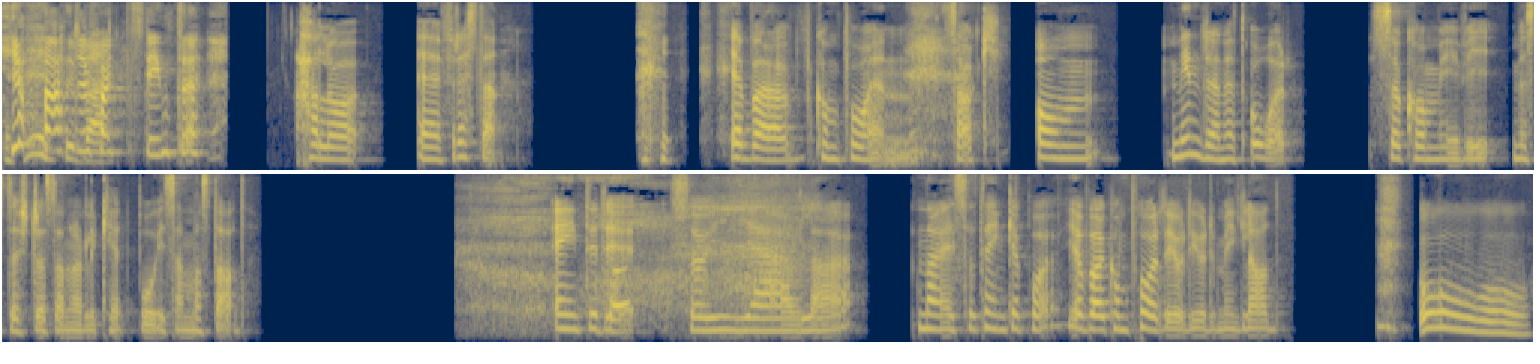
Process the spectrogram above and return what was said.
jag hörde bara, faktiskt inte. Hallå, eh, förresten. Jag bara kom på en sak. Om mindre än ett år så kommer ju vi med största sannolikhet bo i samma stad. Är inte det så jävla nice att tänka på? Jag bara kom på det och det gjorde mig glad. Åh,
